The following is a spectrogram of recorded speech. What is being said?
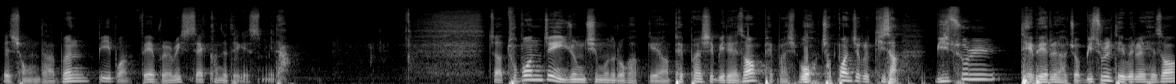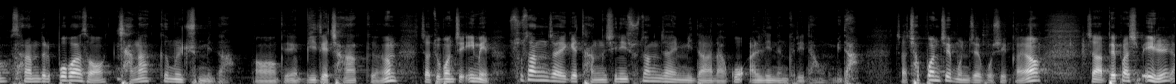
그래서 정답은 B번 February 2nd 되겠습니다. 자, 두 번째 이중 지문으로 갈게요. 181에서 185. 첫 번째 글 기사. 미술 대회를 하죠. 미술 대회를 해서 사람들을 뽑아서 장학금을 줍니다. 어, 그냥 미대 장학금. 자, 두 번째 이메일. 수상자에게 당신이 수상자입니다라고 알리는 글이 나옵니다. 자, 첫 번째 문제 보실까요? 자, 181.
